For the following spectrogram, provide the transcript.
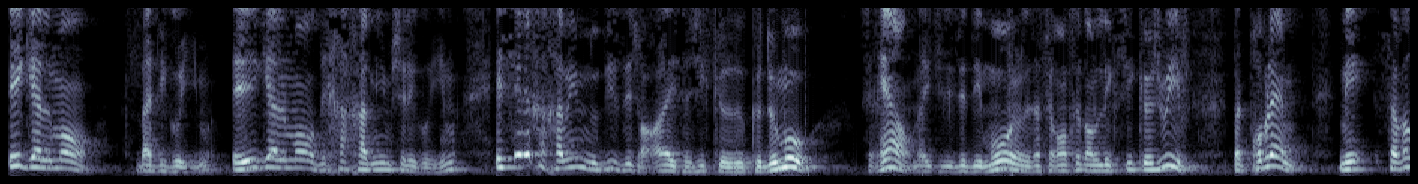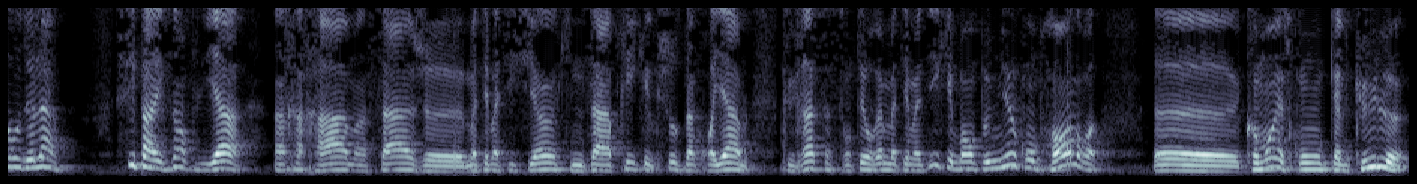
également bah, des goïms et également des chachamim chez les goïms. Et si les chachamim nous disent déjà, là, il s'agit que, que de mots, c'est rien, on a utilisé des mots, on les a fait rentrer dans le lexique juif, pas de problème. Mais ça va au-delà. Si par exemple il y a un chacham, un sage euh, mathématicien qui nous a appris quelque chose d'incroyable, que grâce à son théorème mathématique, eh ben, on peut mieux comprendre euh, comment est-ce qu'on calcule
